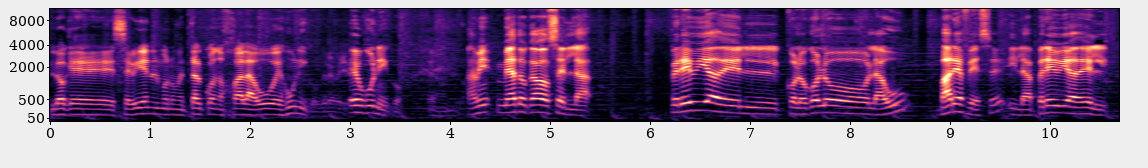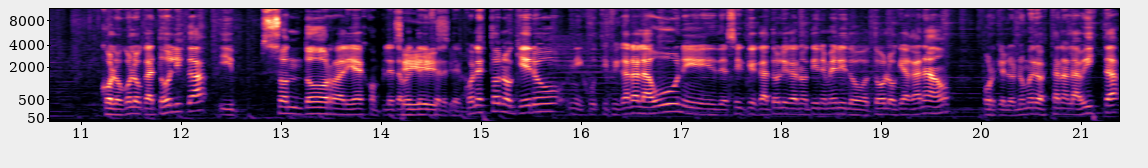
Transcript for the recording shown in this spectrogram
Lo que se ve en el Monumental cuando juega la U es único, creo yo. Es único. Es único. A mí me ha tocado hacer la previa del Colo Colo la U varias veces y la previa del Colo Colo Católica y son dos realidades completamente Sí, diferentes. sí, no. Con esto no quiero ni justificar a la U ni decir que Católica no tiene mérito todo lo que ha ganado, porque los números están a la vista.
